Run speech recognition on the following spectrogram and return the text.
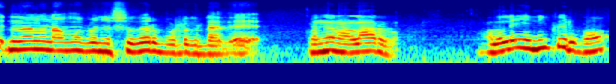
இருந்தாலும் நம்ம கொஞ்சம் சுகர் போட்டுக்கிட்டாது கொஞ்சம் நல்லாயிருக்கும். அதில் இனிப்பு இருக்கும்.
